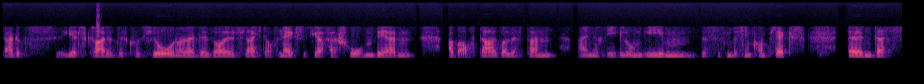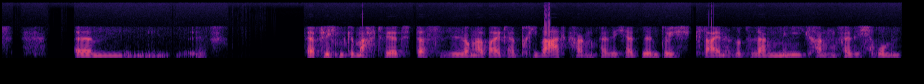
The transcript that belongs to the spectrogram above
da gibt es jetzt gerade Diskussionen oder der soll vielleicht auf nächstes Jahr verschoben werden. Aber auch da soll es dann eine Regelung geben. Das ist ein bisschen komplex, äh, dass ähm, verpflichtend gemacht wird, dass Saisonarbeiter privat krankenversichert sind durch kleine sozusagen Mini-Krankenversicherungen,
